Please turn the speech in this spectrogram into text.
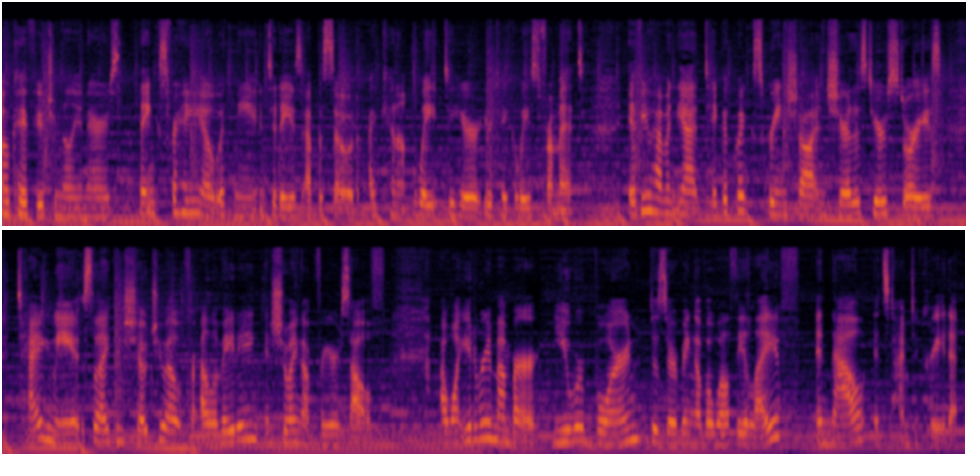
Okay, future millionaires, thanks for hanging out with me in today's episode. I cannot wait to hear your takeaways from it. If you haven't yet, take a quick screenshot and share this to your stories. Tag me so I can shout you out for elevating and showing up for yourself. I want you to remember you were born deserving of a wealthy life, and now it's time to create it.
